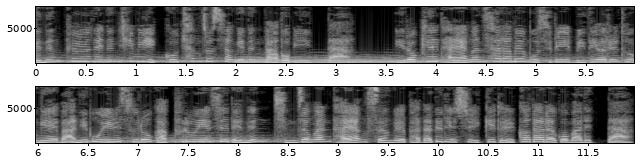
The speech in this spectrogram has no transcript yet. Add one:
그는 표현에는 힘이 있고 창조성에는 마법이 있다. 이렇게 다양한 사람의 모습이 미디어를 통해 많이 보일수록 앞으로의 세대는 진정한 다양성을 받아들일 수 있게 될 거다라고 말했다.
